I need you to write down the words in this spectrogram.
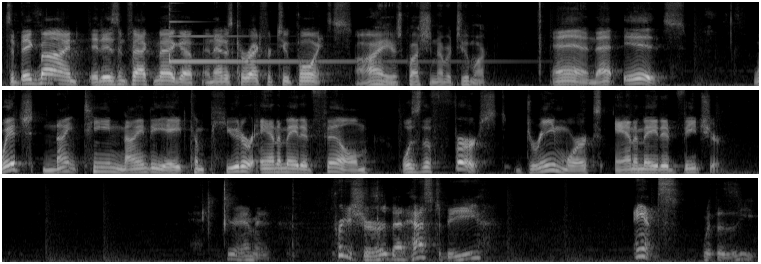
It's a big mind. It is, in fact, Mega, and that is correct for two points. All right, here's question number two, Mark. And that is which 1998 computer animated film was the first DreamWorks animated feature? Here, I mean, pretty sure that has to be ants with a Z.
